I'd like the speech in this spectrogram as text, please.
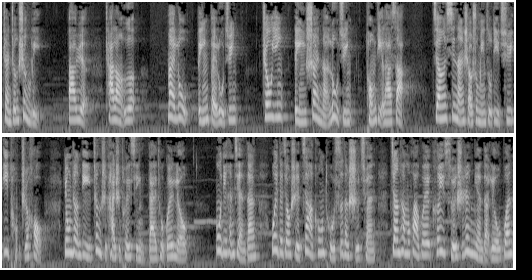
战争胜利。八月，查朗阿、麦禄领北路军，周英领率南路军，统抵拉萨，将西南少数民族地区一统之后，雍正帝正式开始推行改土归流。目的很简单，为的就是架空土司的实权，将他们划归可以随时任免的流官。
